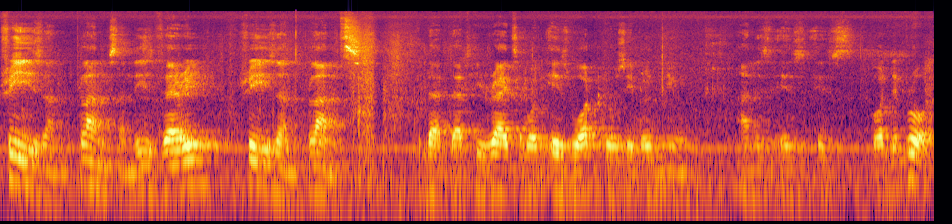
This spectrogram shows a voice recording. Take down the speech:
trees and plants and these very trees and plants that, that he writes about is what those people knew and is, is, is what they brought.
